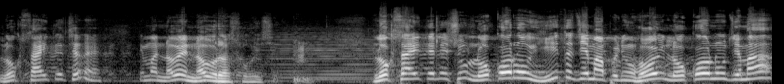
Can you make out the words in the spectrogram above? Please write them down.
લોક સાહિત્ય છે ને, એમાં નવે નવ રસ હોય છે. લોક સાહિત્ય એટલે શું? લોકોનું હિત જેમાં પડ્યું હોય, લોકોનું જેમાં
